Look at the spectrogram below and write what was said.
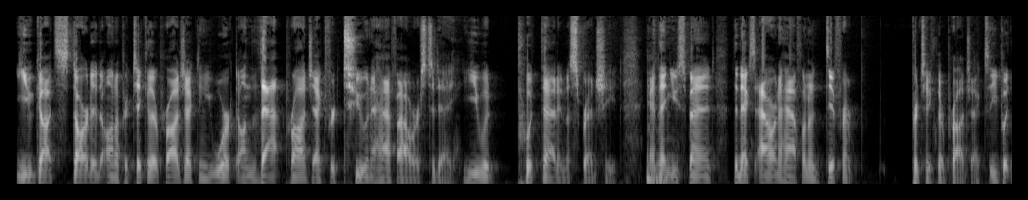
you got started on a particular project and you worked on that project for two and a half hours today, you would put that in a spreadsheet. Mm -hmm. And then you spend the next hour and a half on a different particular project. So you put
